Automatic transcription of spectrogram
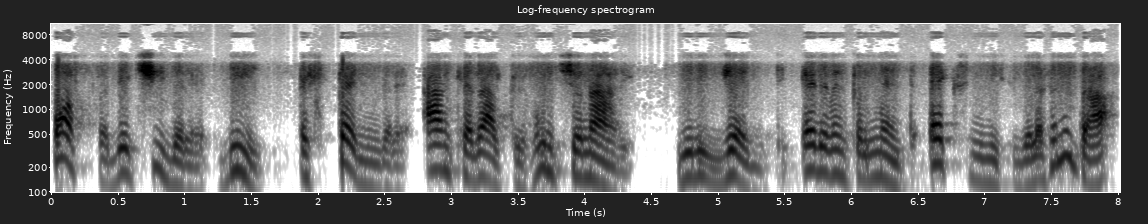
possa decidere di estendere anche ad altri funzionari, dirigenti ed eventualmente ex ministri della sanità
